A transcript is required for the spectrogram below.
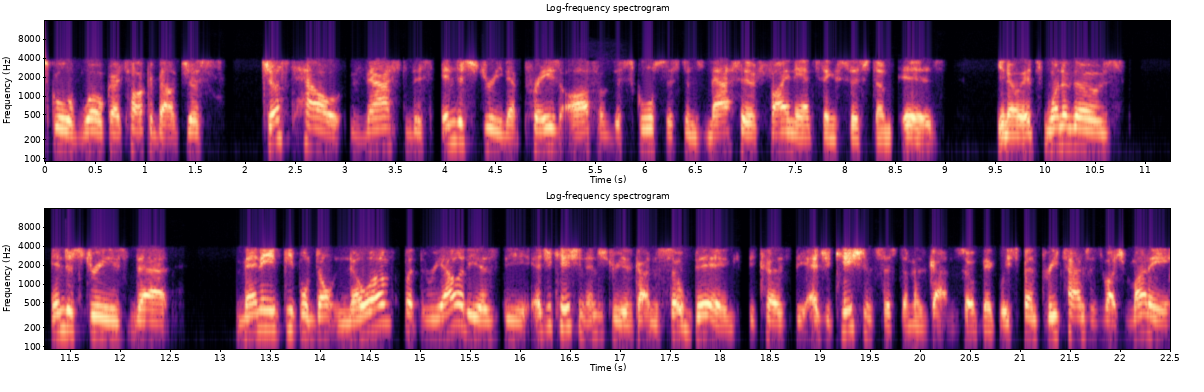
School of Woke, I talk about just just how vast this industry that preys off of the school system's massive financing system is. You know, it's one of those industries that many people don't know of, but the reality is the education industry has gotten so big because the education system has gotten so big. We spend three times as much money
